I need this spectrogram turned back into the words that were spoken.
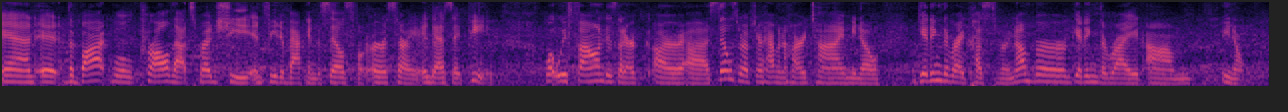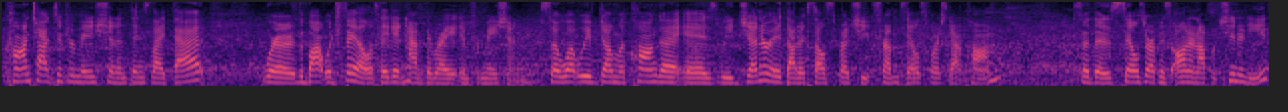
and it, the bot will crawl that spreadsheet and feed it back into Salesforce, or sorry, into SAP. What we found is that our, our uh, sales reps are having a hard time, you know, getting the right customer number, getting the right, um, you know, contact information and things like that, where the bot would fail if they didn't have the right information. So what we've done with Conga is we generate that Excel spreadsheet from Salesforce.com. So the sales rep is on an opportunity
